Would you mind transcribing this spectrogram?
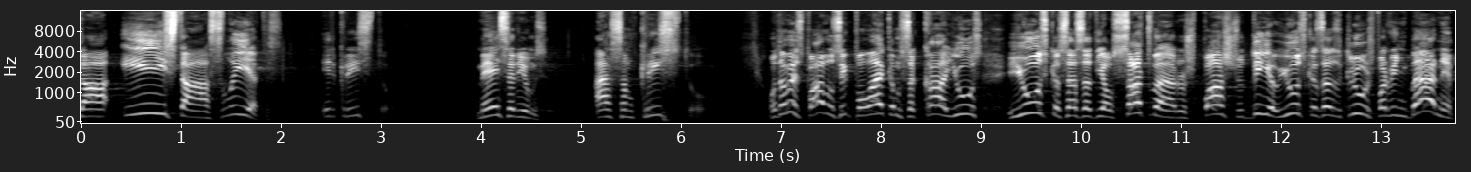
tā īstās lietas ir Kristus. Mēs ar jums esam Kristus. Un tāpēc Pāvils ik pa laikam saka, kā jūs, jūs, kas esat jau satvēruši pašu Dievu, jūs, kas esat kļuvuši par viņu bērniem,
